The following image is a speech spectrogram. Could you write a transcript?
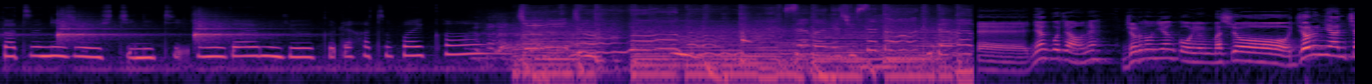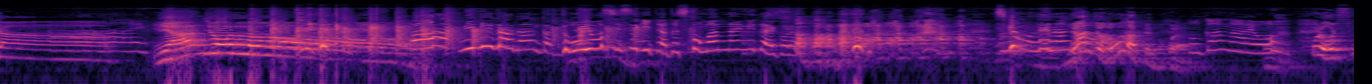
11月27日君が夕暮れ発売かえー、にゃんこちゃんをね、ジョルノにゃんこを読みましょう。ジョルにゃんちゃん。にゃんジョルがなんか動揺しすぎて私止まんないみたいこれ。しかもねなんか。にゃんちょどうなってんのこれ。わかんないよ。これ落ち着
